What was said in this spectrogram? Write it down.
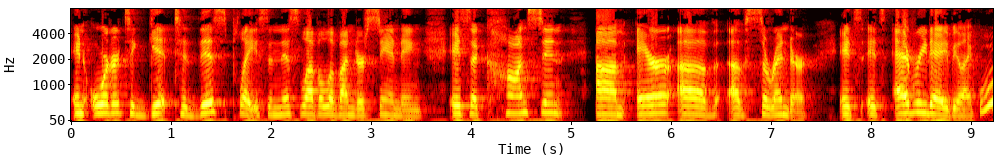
in order to get to this place and this level of understanding, it's a constant um, air of, of surrender. It's, it's every day being like, whoo,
